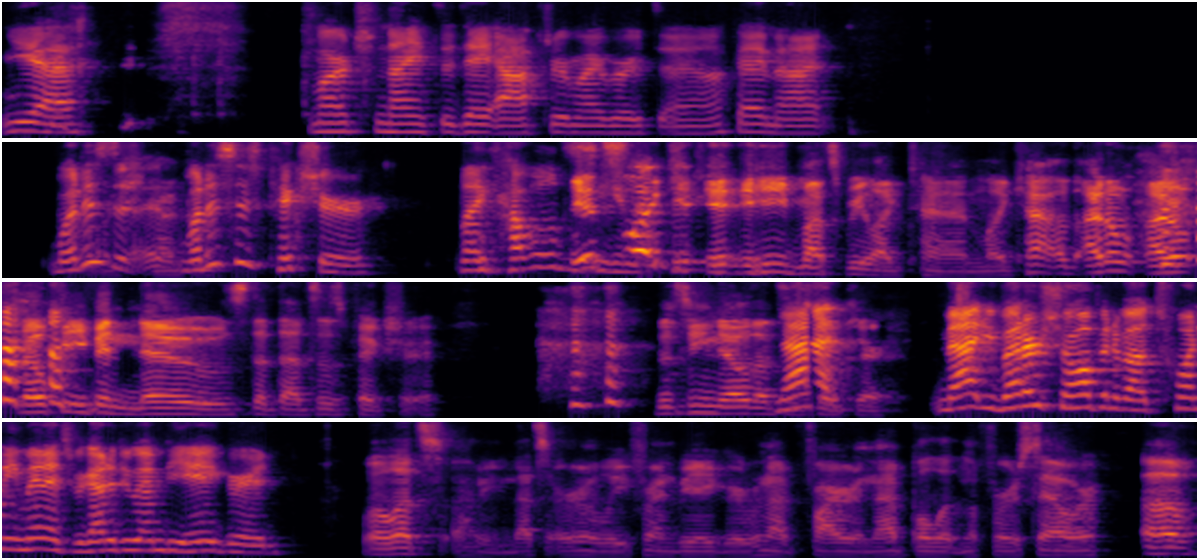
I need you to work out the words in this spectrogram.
Yeah. March 9th, the day after my birthday. Okay, Matt. What is it? What is his picture? Like how old is It's he? that like it, he must be like ten. Like how I don't I don't know if he even knows that that's his picture. Does he know that's Matt. his picture? Matt, you better show up in about 20 minutes. We got to do NBA grid. Well, that's I mean that's early for NBA grid. We're not firing that bullet in the first hour. Um,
